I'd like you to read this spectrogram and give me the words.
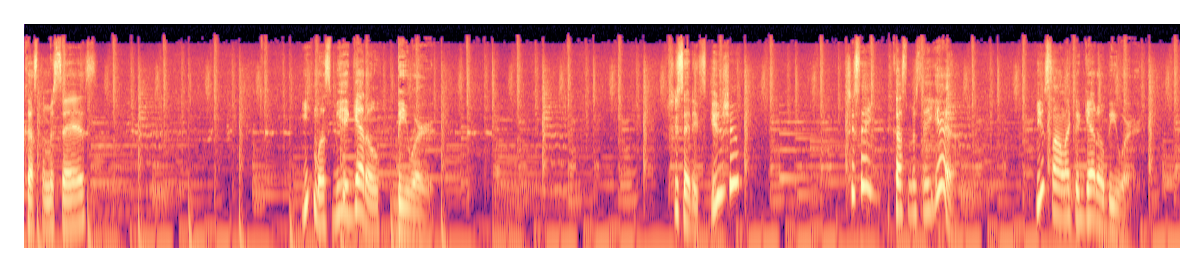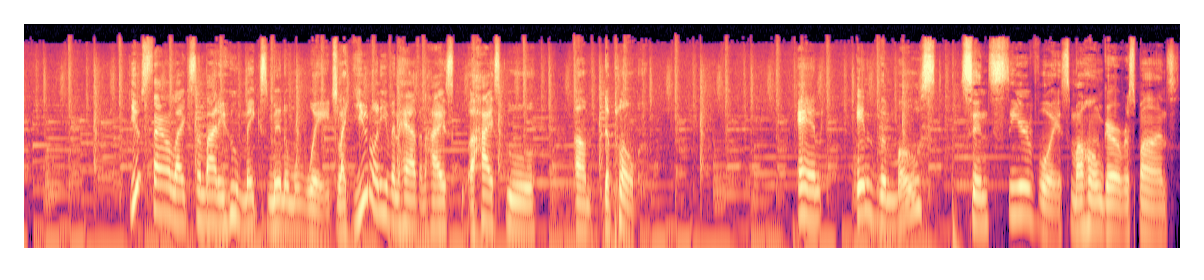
Customer says, You must be a ghetto B word. She said, Excuse you? She said, customer said, Yeah. You sound like a ghetto B word. You sound like somebody who makes minimum wage. Like you don't even have a high school, a high school um, diploma. And in the most sincere voice, my homegirl responds,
